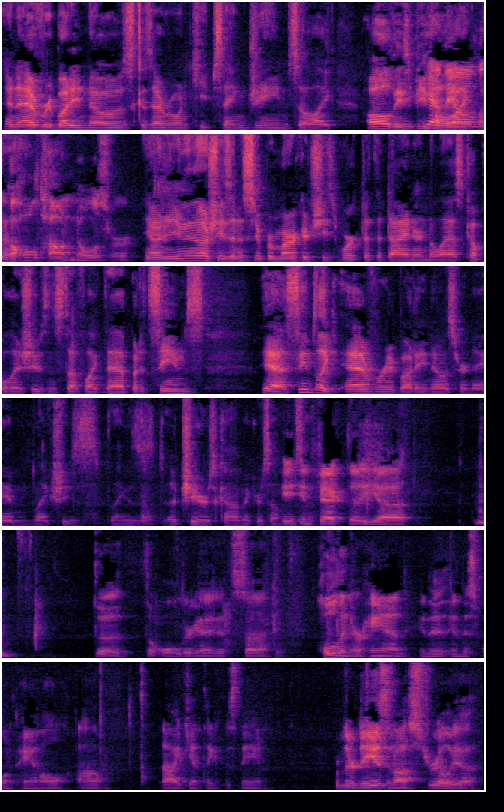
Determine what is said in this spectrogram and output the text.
And everybody knows because everyone keeps saying Jean. So like all these people, yeah, they like, all, know- the whole town knows her. You know, even though she's in a supermarket, she's worked at the diner in the last couple issues and stuff like that. But it seems, yeah, it seems like everybody knows her name. Like she's like this is a Cheers comic or something. In, in fact, the uh, the the older guy that's uh, holding her hand in the, in this one panel, um, now I can't think of his name. From their days in Australia,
